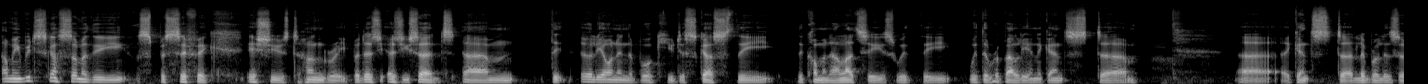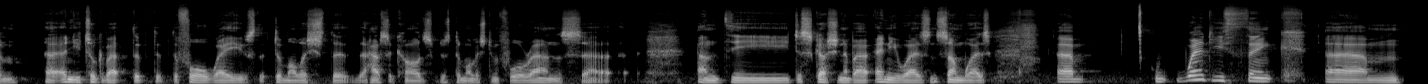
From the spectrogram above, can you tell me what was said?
I mean, we discussed some of the specific issues to Hungary, but as as you said um, the, early on in the book, you discussed the the commonalities with the with the rebellion against um, uh, against uh, liberalism, uh, and you talk about the, the, the, four waves that demolished the, the House of Cards was demolished in four rounds, uh, and the discussion about anywheres and somewheres. Um, where do you think? Um,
